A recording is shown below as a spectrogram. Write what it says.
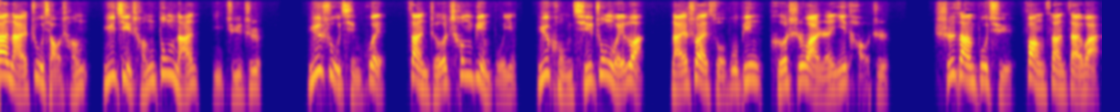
赞乃筑小城于蓟城东南以居之。于树请会。赞折称病不应，于恐其中为乱，乃率所部兵和十万人以讨之。实赞不取，放散在外，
